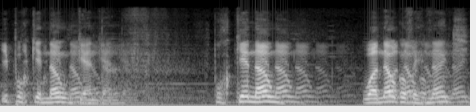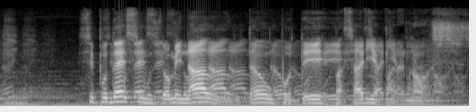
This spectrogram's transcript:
E por que não, Gandalf? Por que não? O anel governante? Se pudéssemos dominá-lo, então o poder passaria para nós.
